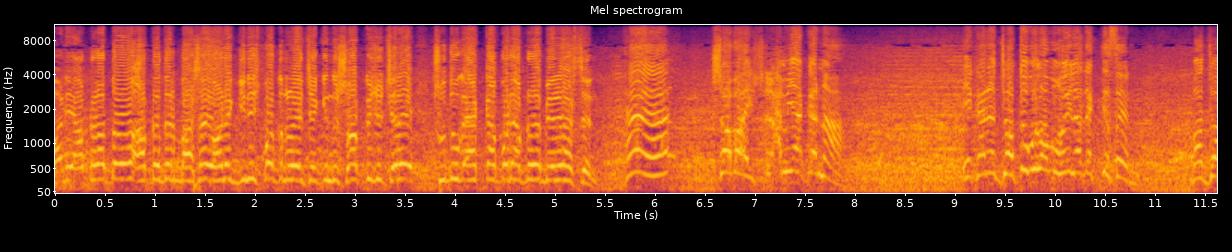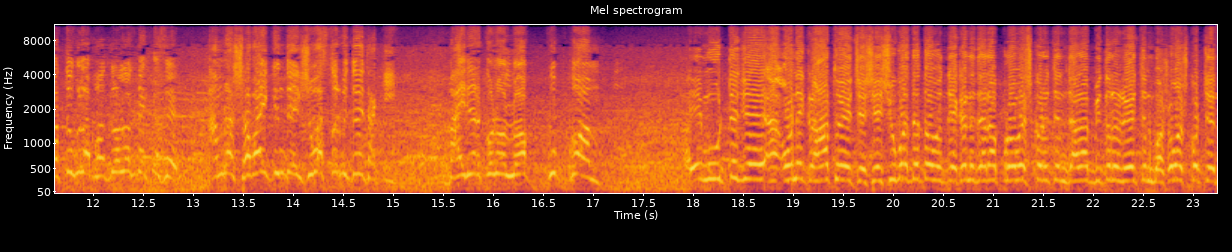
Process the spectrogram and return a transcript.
মানে আপনারা তো আপনাদের বাসায় অনেক জিনিসপত্র রয়েছে কিন্তু সবকিছু ছেড়ে শুধু এক কাপড়ে আপনারা বেরিয়ে আসছেন। হ্যাঁ সবাই আমি একা না। এখানে যতগুলো মহিলা দেখতেছেন বা যতগুলো ভদ্রলোক দেখতেছেন আমরা সবাই কিন্তু এই সুবাস্তর ভিতরে থাকি। বাইরের কোনো লোক খুব কম। এই মুহূর্তে যে অনেক রাত হয়েছে সেই সুবাদে তো এখানে যারা প্রবেশ করেছেন যারা ভিতরে রয়েছেন বসবাস করছেন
